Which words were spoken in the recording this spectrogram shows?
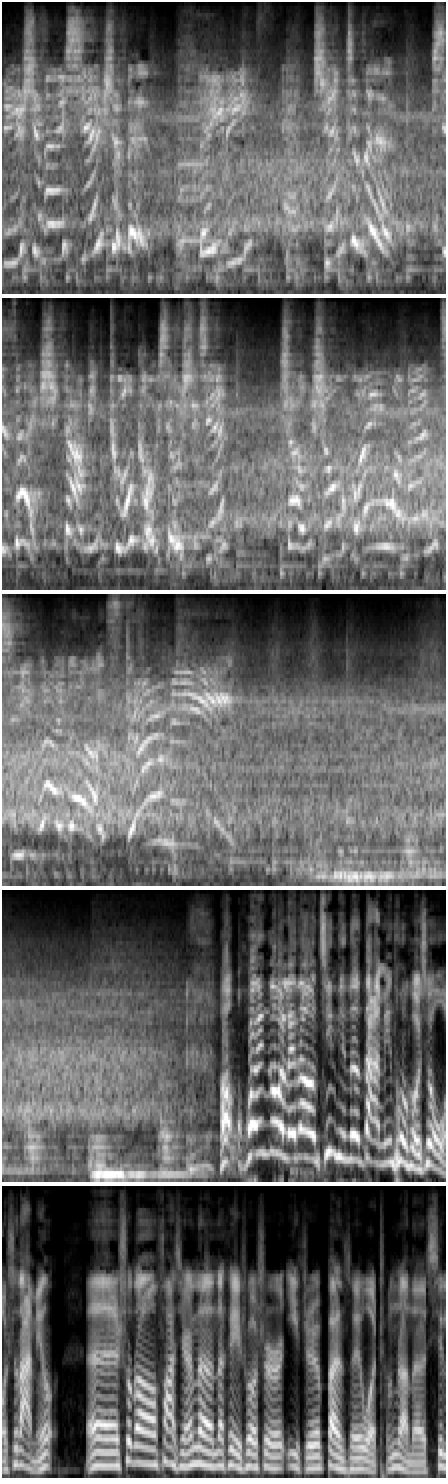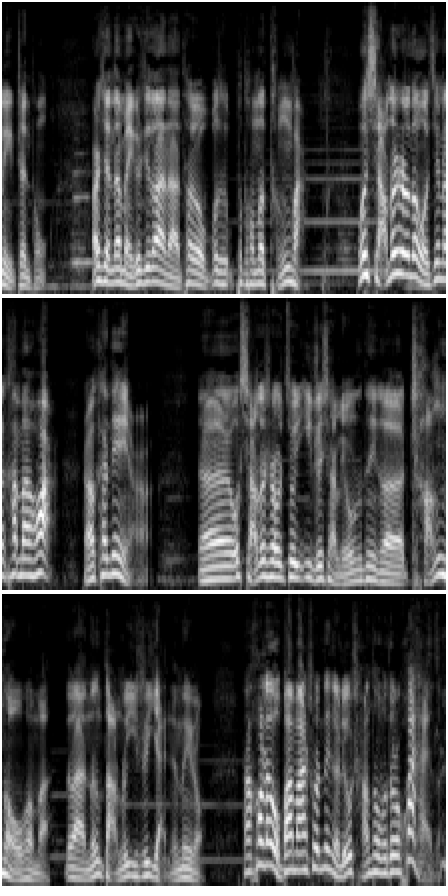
女士们、先生们，Ladies and Gentlemen，现在是大明脱口秀时间，掌声欢迎我们亲爱的 s t a r m y 好，欢迎各位来到今天的大明脱口秀，我是大明。呃，说到发型呢，那可以说是一直伴随我成长的心理阵痛，而且呢，每个阶段呢，它有不不同的疼法。我小的时候呢，我经常看漫画，然后看电影。呃，我小的时候就一直想留那个长头发嘛，对吧？能挡住一只眼睛那种。但后来我爸妈说，那个留长头发都是坏孩子。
